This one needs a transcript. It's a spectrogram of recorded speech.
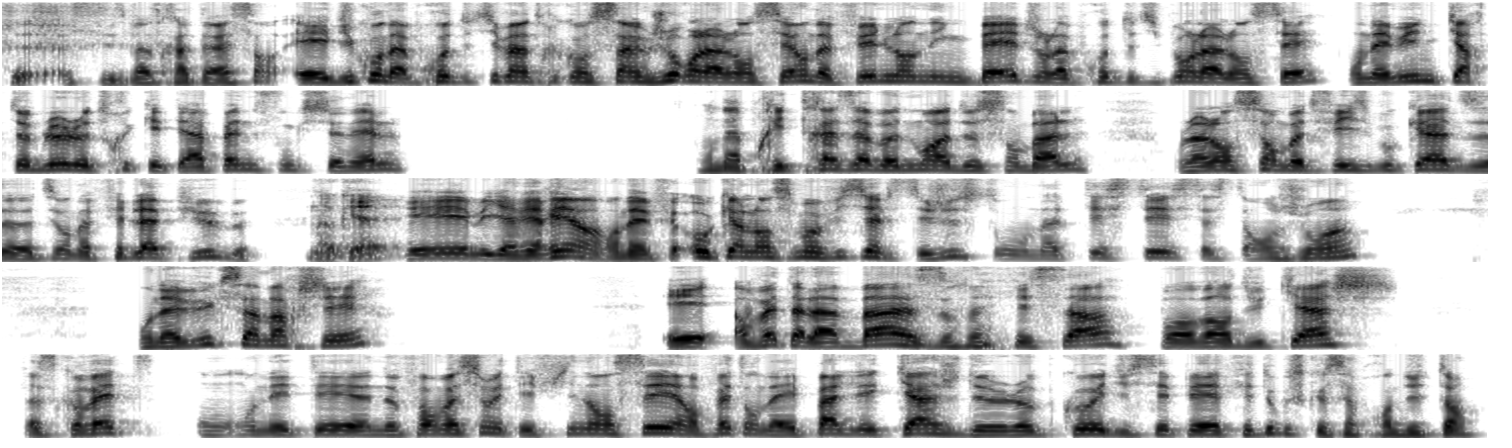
c'est pas très intéressant. Et du coup, on a prototypé un truc en 5 jours, on l'a lancé, on a fait une landing page, on l'a prototypé, on l'a lancé. On a mis une carte bleue, le truc était à peine fonctionnel. On a pris 13 abonnements à 200 balles. On l'a lancé en mode Facebook Ads, euh, on a fait de la pub. Et, mais il y avait rien, on n'avait fait aucun lancement officiel. C'était juste, on a testé, c'était en juin. On a vu que ça marchait. Et en fait, à la base, on a fait ça pour avoir du cash. Parce qu'en fait, on, était, nos formations étaient financées. Et en fait, on n'avait pas les cash de l'OPCO et du CPF et tout, parce que ça prend du temps.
